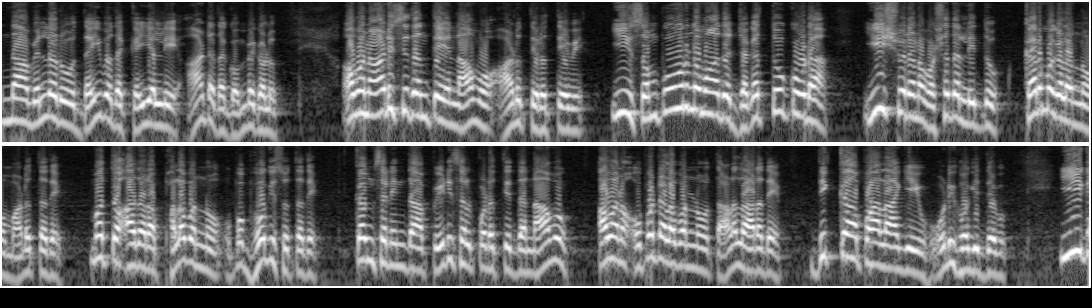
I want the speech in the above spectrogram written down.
ನಾವೆಲ್ಲರೂ ದೈವದ ಕೈಯಲ್ಲಿ ಆಟದ ಗೊಂಬೆಗಳು. ಅವನಾಡಿಸಿದಂತೆ ನಾವು ಆಡುತ್ತಿರುತ್ತೇವೆ. ಈ ಸಂಪೂರ್ಣವಾದ ಜಗತ್ತೂ ಕೂಡ ಈಶ್ವರನ ವಶದಲ್ಲಿದ್ದು ಕರ್ಮಗಳನ್ನು ಮಾಡುತ್ತದೆ ಮತ್ತು ಅದರ ಫಲವನ್ನು ಉಪಭೋಗಿಸುತ್ತದೆ. ಕಂಸನಿಂದ ಪೀಡಿಸಲ್ಪಡುತ್ತಿದ್ದ ನಾವು ಅವನ ಉಪಟಳವನ್ನು ತಾಳಲಾರದೆ ದಿಕ್ಕಾಪಾಲಾಗಿ ಓಡಿ ಹೋಗಿದ್ದೆವು ಈಗ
